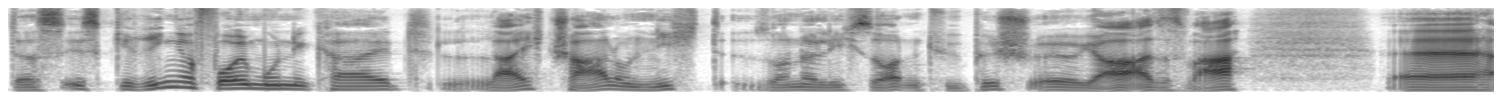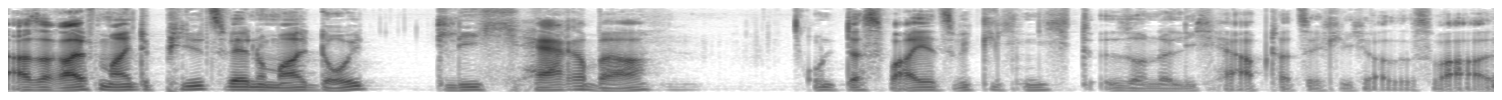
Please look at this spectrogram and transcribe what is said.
Das ist geringe Vollmundigkeit, leicht schal und nicht sonderlich sortentypisch. Äh, ja, also es war, äh, also Ralf meinte, Pilz wäre normal deutlich herber. Und das war jetzt wirklich nicht sonderlich herb tatsächlich. Also es war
